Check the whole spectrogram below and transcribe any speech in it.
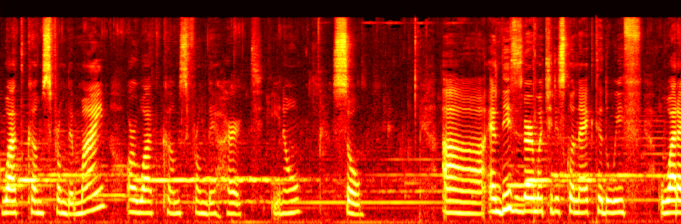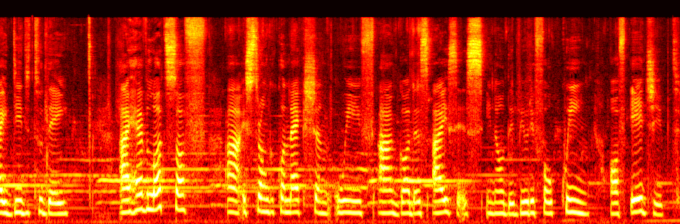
What comes from the mind or what comes from the heart you know? So uh, and this is very much it is connected with what i did today. I have lots of uh, strong connection with uh, goddess isis you know the beautiful queen of egypt.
